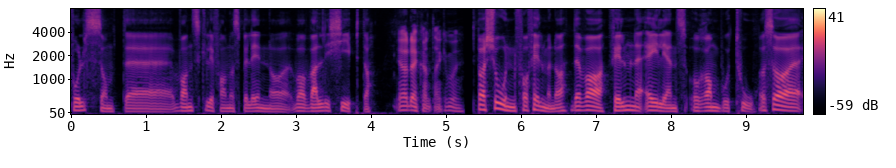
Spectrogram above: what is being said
voldsomt eh, vanskelig for han å spille inn, og var veldig kjipt, da. Ja, det kan jeg tenke meg. Inspirasjonen for filmen da, det var filmene Aliens og Rambo 2. Og så eh,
